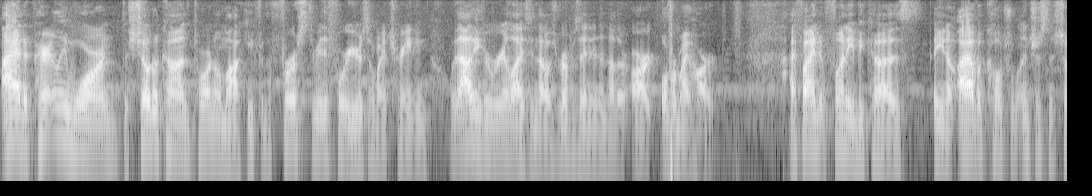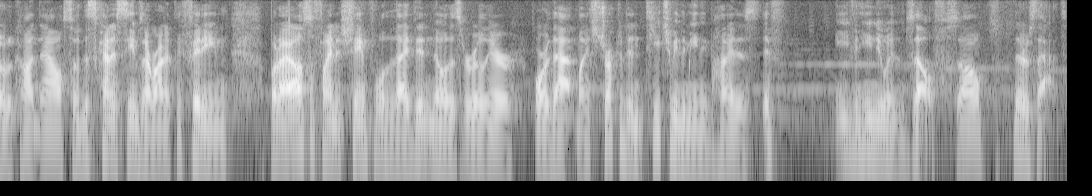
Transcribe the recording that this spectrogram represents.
I had apparently worn the Shotokan Toranomaki for the first three to four years of my training without even realizing that I was representing another art over my heart. I find it funny because, you know, I have a cultural interest in Shotokan now, so this kind of seems ironically fitting, but I also find it shameful that I didn't know this earlier or that my instructor didn't teach me the meaning behind this if even he knew it himself. So there's that.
